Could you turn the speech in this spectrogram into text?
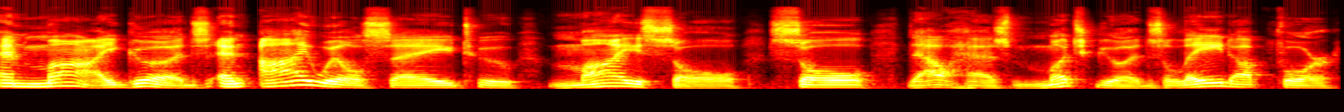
and my goods. And I will say to my soul, Soul, thou hast much goods laid up for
